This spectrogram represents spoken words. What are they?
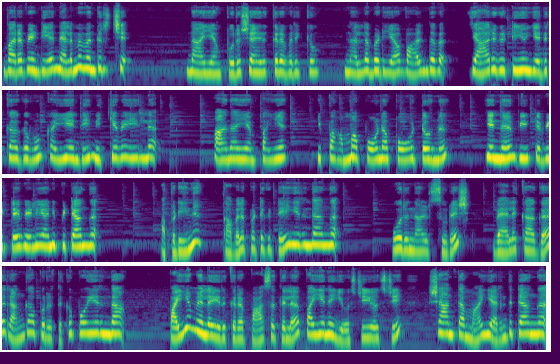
வர வேண்டிய நிலைமை வந்துருச்சு. நான் என் புருஷன் இருக்கிற வரைக்கும் நல்லபடியா வாழ்ந்தவ. யாருகிட்டையும் எதுக்காகவும் கையேந்தி நிக்கவே இல்லை. ஆனா என் பையன் இப்ப அம்மா போனா போகட்டும்னு என்ன வீட்டை விட்டு வெளியே அனுப்பிட்டாங்க. அப்படின்னு கவலைப்பட்டுக்கிட்டே இருந்தாங்க. ஒரு நாள் சுரேஷ் வேலைக்காக ரங்காபுரத்துக்கு போயிருந்தான். பையன் மேல இருக்கிற பாசத்துல பையனை யோசிச்சு யோசிச்சு சாந்தம்மா இறந்துட்டாங்க.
